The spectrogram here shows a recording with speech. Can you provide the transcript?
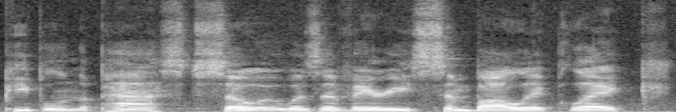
people in the past. So it was a very symbolic, like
